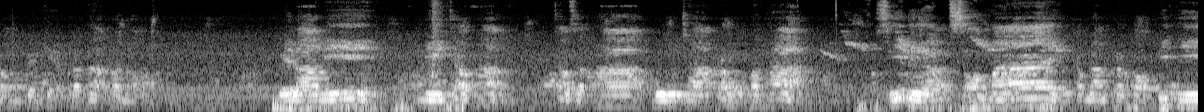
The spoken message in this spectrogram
นมเป็นแขกพระธาตุพนมเวลานี้มีเจ้าภาพเจ้าศรัทธาบูชาพระหกพระธาตุสีเหลืองสองไม้กำลังประกอบพิธี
